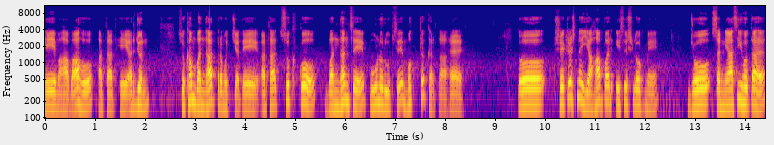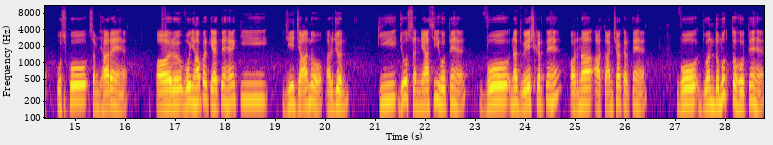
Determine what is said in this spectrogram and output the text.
हे महाबाहो अर्थात, हे अर्जुन सुखम बंधात प्रमुच्यते, अर्थात सुख को बंधन से पूर्ण रूप से मुक्त करता है। तो श्री कृष्ण यहाँ पर इस श्लोक में जो सन्यासी होता है, उसको समझा रहे हैं और वो यहाँ पर कहते हैं कि ये जानो अर्जुन कि जो सन्यासी होते हैं, वो न द्वेष करते हैं और न आकांक्षा करते हैं। वो द्वंद्वमुक्त होते हैं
